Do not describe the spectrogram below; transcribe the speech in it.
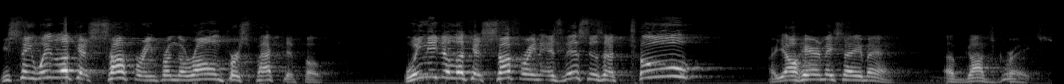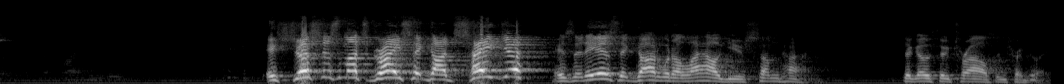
You see, we look at suffering from the wrong perspective, folks. We need to look at suffering as this is a tool. Are y'all hearing me say amen? Of God's grace. It's just as much grace that God saved you as it is that God would allow you sometimes to go through trials and tribulations.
